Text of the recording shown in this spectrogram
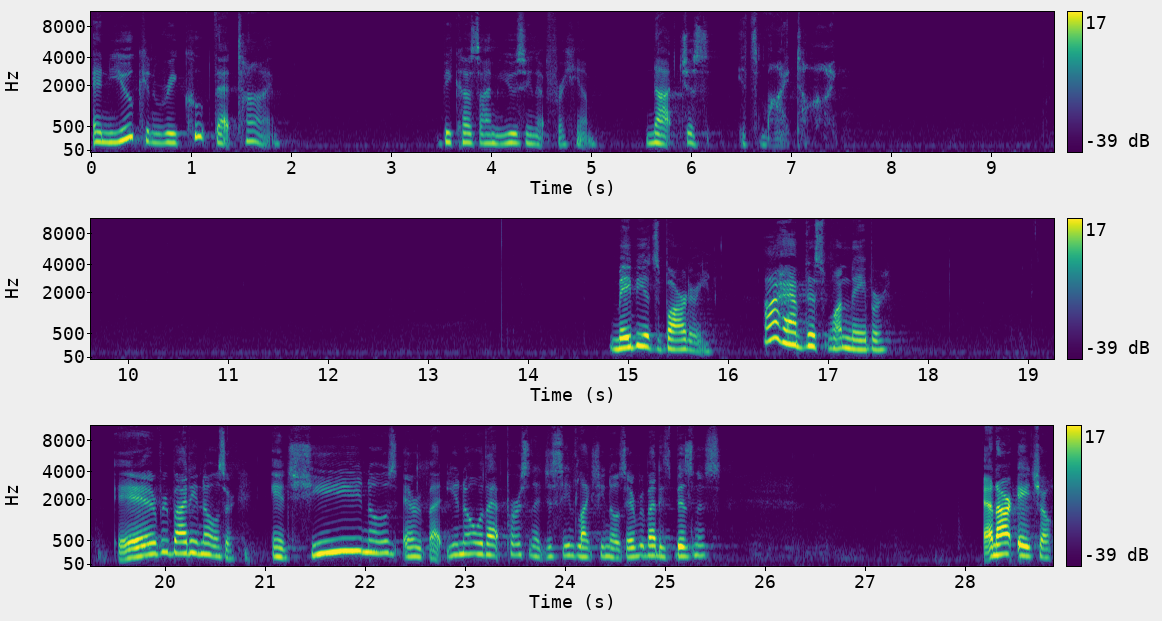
and you can recoup that time because I'm using it for Him, not just it's my time. Maybe it's bartering. I have this one neighbor. Everybody knows her, and she knows everybody. You know that person that just seems like she knows everybody's business? And our HO,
